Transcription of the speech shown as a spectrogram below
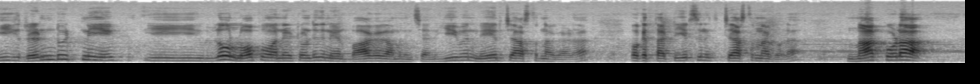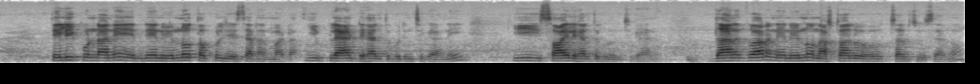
ఈ రెండిటిని ఈలో లోపం అనేటువంటిది నేను బాగా గమనించాను. ఈవెన్ నేను చేస్తున్నా కూడా ఒక థర్టీ ఇయర్స్ నుంచి చేస్తున్నా కూడా నాకు కూడా తెలియకుండానే నేను ఎన్నో తప్పులు చేశానన్నమాట. ఈ ప్లాంట్ హెల్త్ గురించి కానీ ఈ సాయిల్ హెల్త్ గురించి కానీ దాని ద్వారా నేను ఎన్నో నష్టాలు చవి చూశాను.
